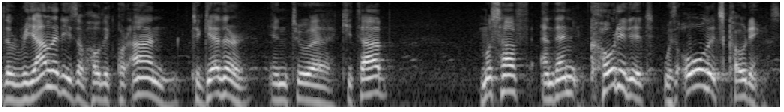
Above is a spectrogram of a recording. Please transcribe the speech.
the realities of Holy Qur'an together into a kitab, mushaf and then coded it with all its codings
